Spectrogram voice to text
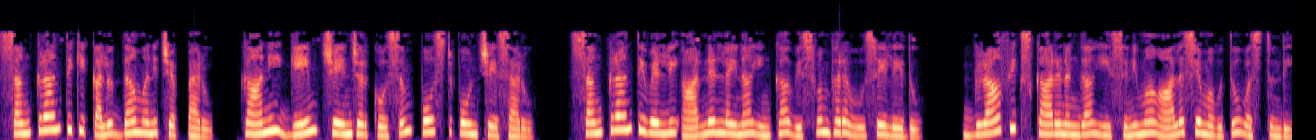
సంక్రాంతికి కలుద్దామని చెప్పారు. కానీ గేమ్ చేంజర్ కోసం పోస్ట్ పోన్ చేశారు. సంక్రాంతి వెళ్ళి ఆర్నెళ్ళైనా ఇంకా విశ్వంభర ఊసేలేదు గ్రాఫిక్స్ కారణంగా ఈ సినిమా ఆలస్యమవుతూ వస్తుంది.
